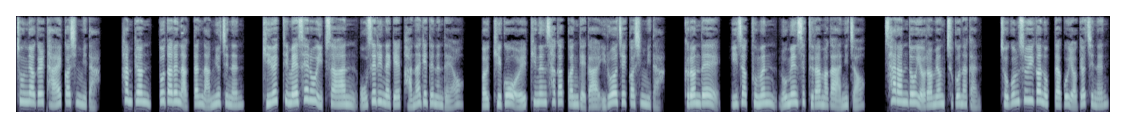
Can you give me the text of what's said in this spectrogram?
총력을 다할 것입니다. 한편 또 다른 악당 남유진은 기획팀에 새로 입사한 오세린에게 반하게 되는데요. 얽히고 얽히는 사각관계가 이루어질 것입니다. 그런데 이 작품은 로맨스 드라마가 아니죠. 사람도 여러 명 죽어나간 조금 수위가 높다고 여겨지는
